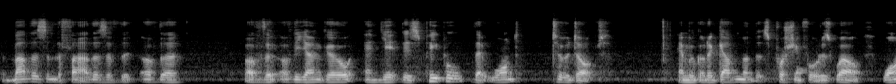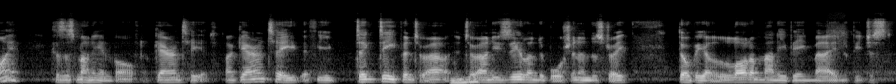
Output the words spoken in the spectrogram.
the mothers and the fathers of the of the of the of the young girl, and yet there's people that want to adopt, and we've got a government that's pushing for it as well. Why? Because there's money involved. I guarantee it. I guarantee if you dig deep into our into our New Zealand abortion industry, there'll be a lot of money being made. It'll be just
